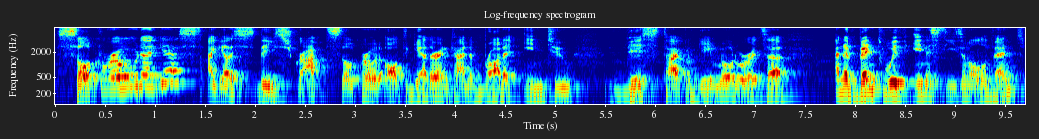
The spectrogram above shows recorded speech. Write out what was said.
Silk Road, I guess. I guess they scrapped Silk Road altogether and kind of brought it into this type of game mode where it's a an event within a seasonal event.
